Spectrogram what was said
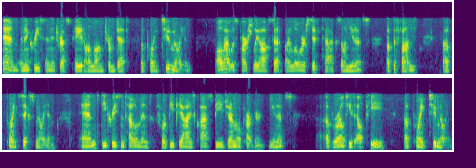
and an increase in interest paid on long-term debt of 0.2 million, all that was partially offset by lower SIFT tax on units of the fund of 0.6 million and decreased entitlement for BPI's Class B general partner units of Royalties LP of 0.2 million.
